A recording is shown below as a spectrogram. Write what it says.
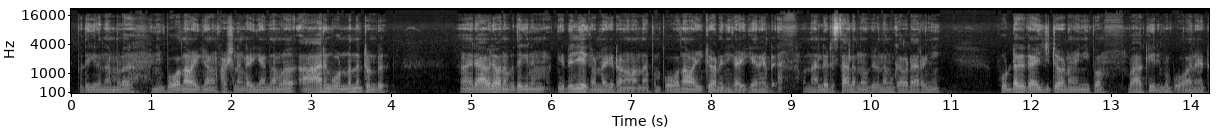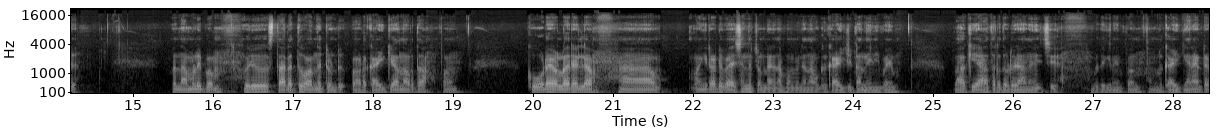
അപ്പോഴത്തേക്കിനും നമ്മൾ ഇനി പോകുന്ന വഴിക്കാണ് ഭക്ഷണം കഴിക്കാൻ നമ്മൾ ആഹാരം കൊണ്ടുവന്നിട്ടുണ്ട്. രാവിലെ വന്നപ്പോഴത്തേക്കിനും ഇഡലിയൊക്കെ ഉണ്ടാക്കിയിട്ടാണ് വന്നത്. അപ്പം പോകുന്ന വഴിക്കാണ് ഇനി കഴിക്കാനായിട്ട്. അപ്പം നല്ലൊരു സ്ഥലം നോക്കിയിട്ട് നമുക്ക് അവിടെ ഇറങ്ങി ഫുഡൊക്കെ കഴിച്ചിട്ട് വേണം ഇനിയിപ്പം ബാക്കി ഇനിയിപ്പം പോകാനായിട്ട് ഇപ്പം നമ്മളിപ്പം ഒരു സ്ഥലത്ത് വന്നിട്ടുണ്ട്. അപ്പോൾ അവിടെ കഴിക്കാമെന്ന് ഓർത്താ. അപ്പം കൂടെയുള്ളവരെല്ലാം ഭയങ്കരമായിട്ട് വിശന്നിട്ടുണ്ടായിരുന്നു. അപ്പം പിന്നെ നമുക്ക് കഴിച്ചിട്ടാണ് ഇനിയിപ്പം ബാക്കി യാത്ര തുടരാമെന്ന് വെച്ച് അപ്പോഴത്തേക്കിനും ഇപ്പം നമ്മൾ കഴിക്കാനായിട്ട്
